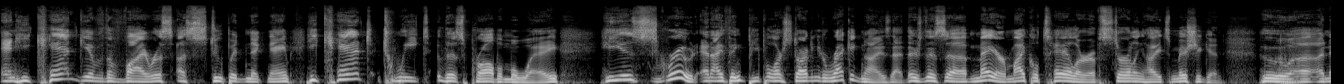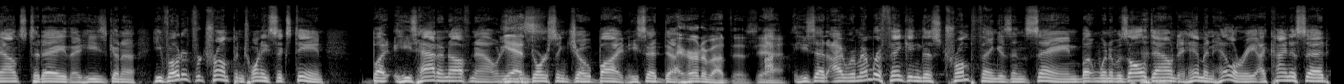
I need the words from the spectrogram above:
And he can't give the virus a stupid nickname. He can't tweet this problem away. He is screwed. And I think people are starting to recognize that. There's this uh, mayor, Michael Taylor of Sterling Heights, Michigan, who uh, announced today that he's going to, he voted for Trump in 2016. But he's had enough now, and he's Yes. endorsing Joe Biden. He said, uh, I heard about this. Yeah. he said, I remember thinking this Trump thing is insane, but when it was all down to him and Hillary, I kind of said,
